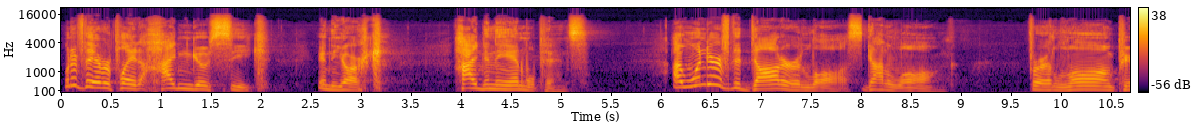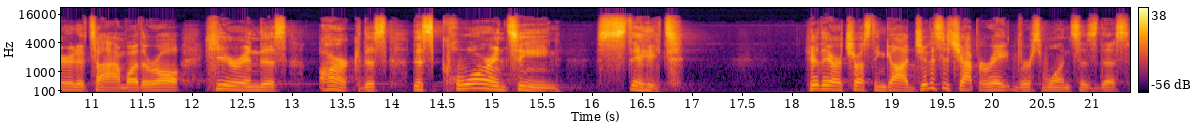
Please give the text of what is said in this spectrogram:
What if they ever played hide and go seek in the ark, hiding in the animal pens? I wonder if the daughter in laws got along for a long period of time while they're all here in this ark, this, this quarantine state. Here they are trusting God. Genesis chapter 8, verse 1 says this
